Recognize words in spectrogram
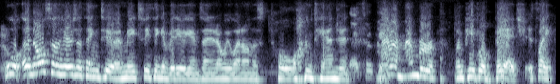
But Well, and also here's the thing, too. It makes me think of video games. I know we went on this whole long tangent. That's okay. I remember when people bitch. It's like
